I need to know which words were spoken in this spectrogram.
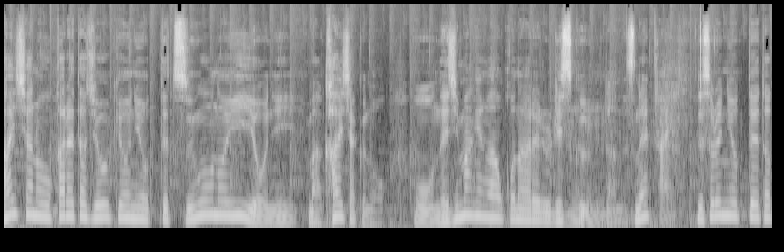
会社の置かれた状況によって都合のいいように、まあ、解釈のねじ曲げが行われるリスクなんですね、はい、でそれによって例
